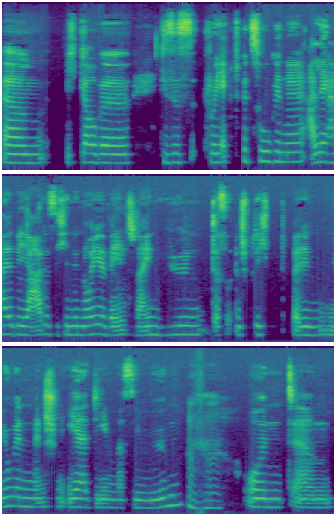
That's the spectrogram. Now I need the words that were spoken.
Ähm, ich glaube, dieses projektbezogene, alle halbe Jahre sich in eine neue Welt reinwühlen, das entspricht bei den jungen Menschen eher dem, was sie mögen. Mhm. Und ähm,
